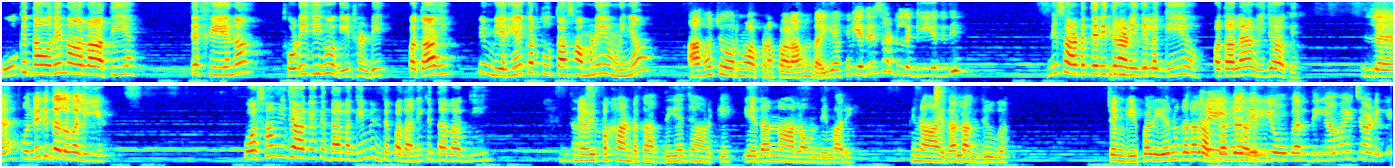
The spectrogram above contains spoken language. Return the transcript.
ਉਹ ਕਿਦਾਂ ਉਹਦੇ ਨਾਂ ਲਾਤੀ ਆ? ਤੇ ਫੇਰ ਨਾ ਥੋੜੀ ਜੀ ਹੋ ਗਈ ਠੰਡੀ। ਪਤਾ ਸੀ ਵੀ ਮੇਰੀਆਂ ਹੀ ਕਰਤੂਤਾਂ ਸਾਹਮਣੇ ਆਉਣੀਆਂ ਆਹੋ ਚੋਰ ਨੂੰ ਆਪਣਾ ਪਾਲਾ ਹੁੰਦਾ ਹੀ ਆ ਕਿ। ਕਿਹਦੇ ਸੱਟ ਲੱਗੀ ਆ ਦੀਦੀ? ਨਹੀਂ ਸੱਟ ਤੇਰੀ ਦਰਾਣੀ ਦੇ ਲੱਗੀ ਓ ਪਤਾ ਲੈ ਆਵੀਂ ਜਾ ਕੇ। ਲੈ ਉਹਨੇ ਕਿਦਾਂ ਲਵਾ ਲਈ ਆ? ਪੁੱਛਾਂ ਵੀ ਜਾ ਕੇ ਕਿੱਦਾਂ ਲੱਗੀ। ਮੈਨੂੰ ਤੇ ਪਤਾ ਨਹੀਂ ਕਿੱਦਾਂ ਲੱਗ ਗਈ। ਮੈਂ ਵੀ ਪਖੰਡ ਕਰਦੀ ਆ ਜਾਣ ਕੇ ਇਹਦਾ ਨਾਂ ਲਾਉਣ ਦੀ ਮਾਰੀ ਕਿ ਨਾ ਇਹਦਾ ਲੱਗ ਜੂਗਾ ਚੰਗੀ ਭਲੀ ਉਹਨੂੰ ਕਿਹੜਾ ਲੱਭਦਾ ਨਹੀਂ ਇਦਾਂ ਗੜੀ। ਕਿਉਂ ਕਰਦੀਆਂ ਵਾ ਇਹ ਜਾਣ ਕੇ?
